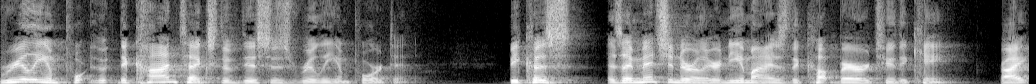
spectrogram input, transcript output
really important. The context of this is really important because, as I mentioned earlier, Nehemiah is the cupbearer to the king, right?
